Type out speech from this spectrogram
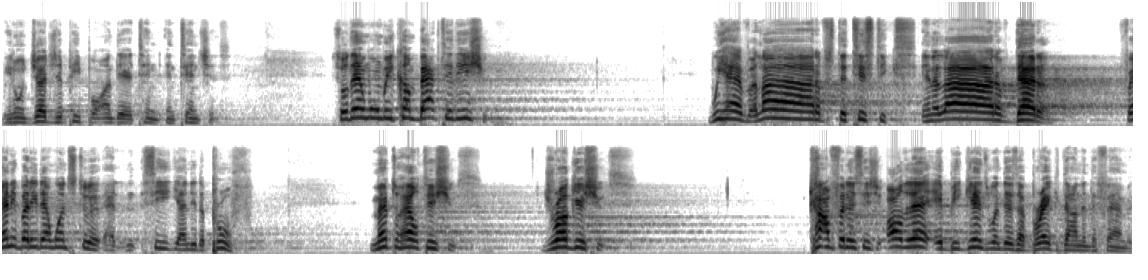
We don't judge the people on their intentions. So then when we come back to the issue, we have a lot of statistics and a lot of data. For anybody that wants to uh, see, I need the proof. Mental health issues, drug issues, confidence issues, all of that, it begins when there's a breakdown in the family.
